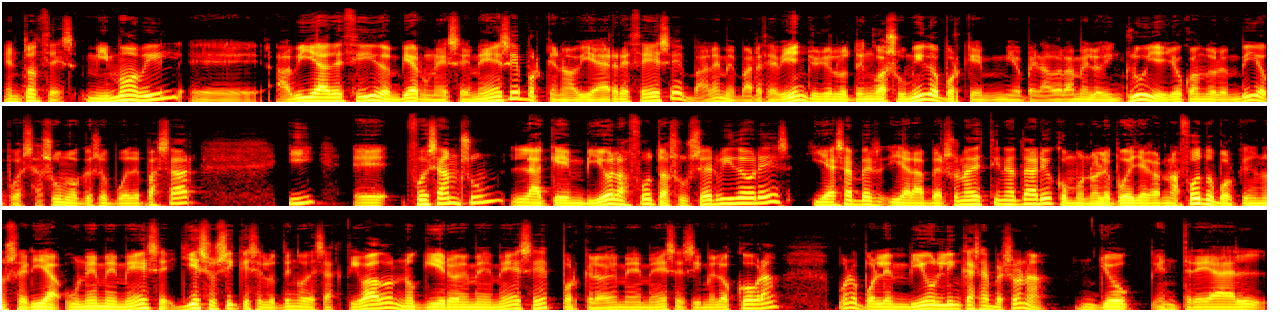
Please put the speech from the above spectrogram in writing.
Entonces mi móvil eh, había decidido enviar un SMS porque no había RCS, vale, me parece bien, yo, yo lo tengo asumido porque mi operadora me lo incluye, yo cuando lo envío pues asumo que eso puede pasar y eh, fue Samsung la que envió la foto a sus servidores y a, esa y a la persona destinatario, como no le puede llegar una foto porque no sería un MMS, y eso sí que se lo tengo desactivado, no quiero MMS porque los MMS sí me los cobran, bueno, pues le envió un link a esa persona. Yo entré al,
